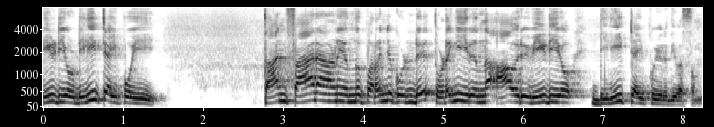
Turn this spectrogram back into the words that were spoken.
വീഡിയോ ഡിലീറ്റ് ആയിപ്പോയി താൻ ഫാനാണ് എന്ന് പറഞ്ഞുകൊണ്ട് തുടങ്ങിയിരുന്ന ആ ഒരു വീഡിയോ ഡിലീറ്റ് ആയിപ്പോയി ഒരു ദിവസം.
